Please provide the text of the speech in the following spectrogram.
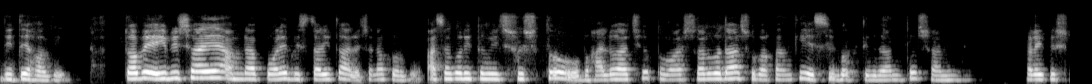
দিতে হবে। তবে এই বিষয়ে আমরা পরে বিস্তারিত আলোচনা করব। আশা করি তুমি সুস্থ ও ভালো আছো। তোমার সর্বদা শুভাকাঙ্ক্ষী এসি ভক্তিবেদান্ত স্বামী। হরে কৃষ্ণ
